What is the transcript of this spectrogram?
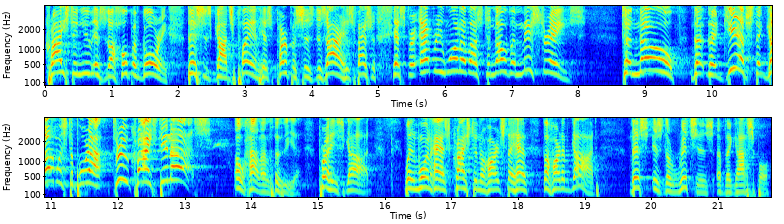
Christ in you is the hope of glory. This is God's plan, his purpose, his desire, his passion. It's for every one of us to know the mysteries, to know the, the gifts that God wants to pour out through Christ in us. Oh, hallelujah. Praise God. When one has Christ in their hearts, they have the heart of God. This is the riches of the gospel.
